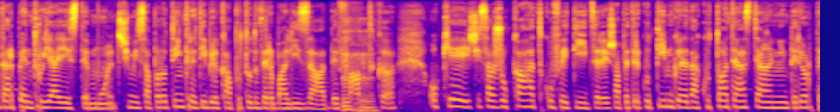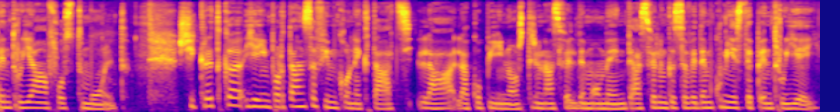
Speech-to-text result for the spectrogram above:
dar pentru ea este mult și mi s-a părut incredibil că a putut verbaliza de fapt că, ok, și s-a jucat cu fetițele și a petrecut timp cu ele, dar cu toate astea în interior pentru ea a fost mult. Și cred că e important să fim conectați la, la copiii noștri în astfel de momente, astfel încât să vedem cum este pentru ei.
